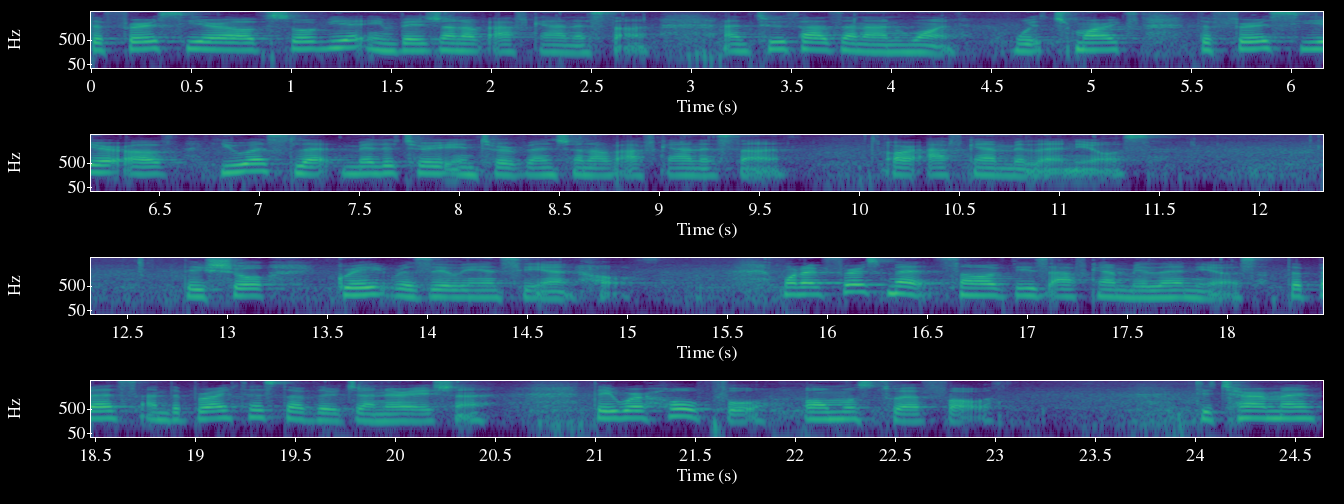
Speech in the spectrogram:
the first year of Soviet invasion of Afghanistan, and 2001, which marks the first year of US led military intervention of Afghanistan, are Afghan millennials. They show great resiliency and hope. When I first met some of these Afghan millennials, the best and the brightest of their generation, they were hopeful almost to a fault, determined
